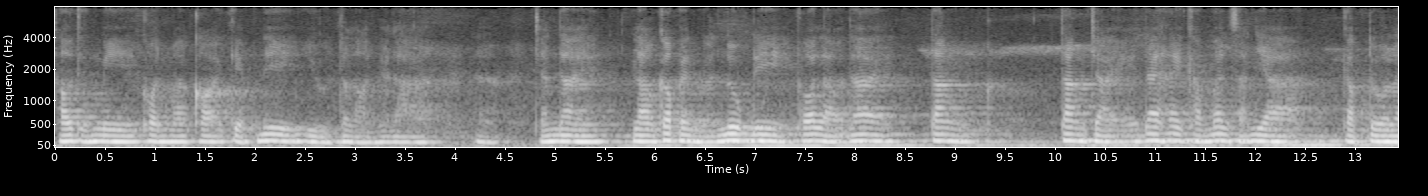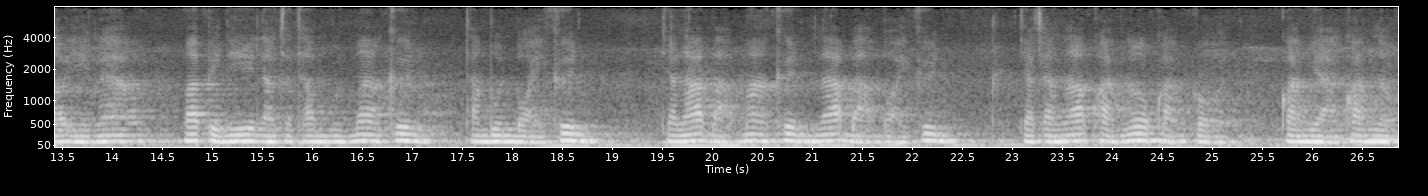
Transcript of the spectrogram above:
เขาถึงมีคนมาคอยเก็บหนี้อยู่ตลอดเวลา ฉันใด เราก็เป็นเหมือนลูกหนี้เพราะเราได้ตั้งตั้งใจได้ให้คำมั่นสัญญากับตัวเราเองแล้ว ว่าปีนี้เราจะทำบุญมากขึ้นทำบุญบ่อยขึ้น จะละบาปมากขึ้นละบาปบ่อยขึ้น จะชำระความโลภความโกรธความอยากความหลง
